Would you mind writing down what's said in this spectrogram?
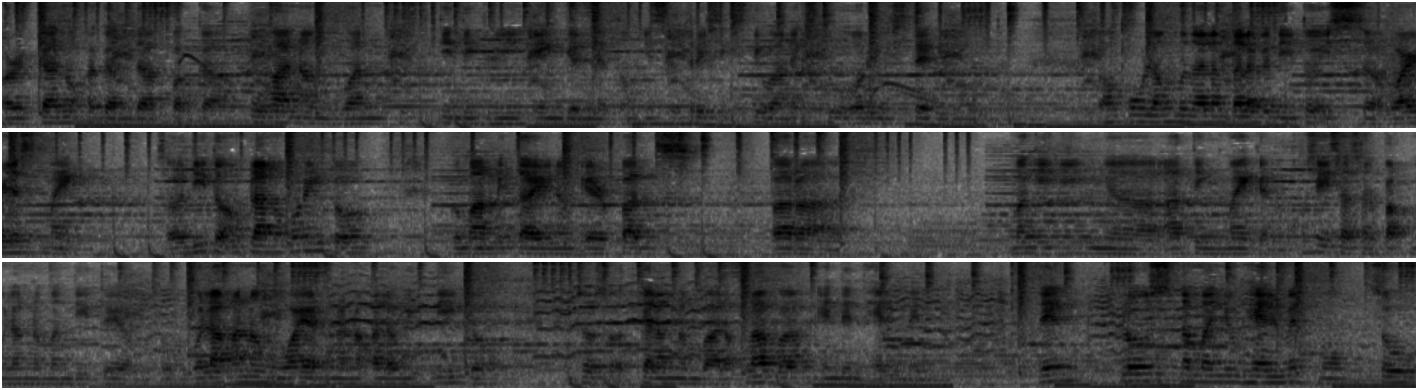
or gaano kaganda pagka kuha ng 150 degree angle nitong Insta360 One X2 or yung steady mode. So, ang kulang mo na lang talaga dito is uh, wireless mic. So, dito, ang plano ko rito, gumamit tayo ng AirPods para magiging uh, ating mic ano kasi sasalpak mo lang naman dito yon so wala ka ng wire na nakalawit dito susuot ka lang ng balaklava and then helmet Then, close naman yung helmet mo. So,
